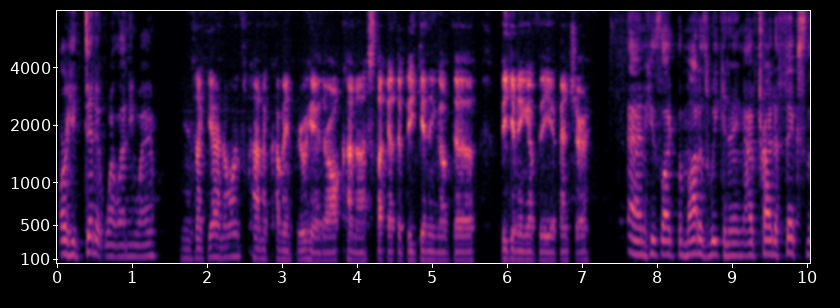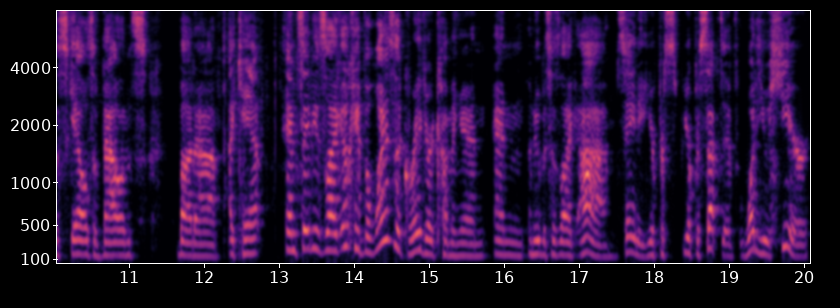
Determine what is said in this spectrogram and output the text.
or he did it well anyway." He's like, yeah, no one's kind of coming through here. They're all kind of stuck at the beginning of the beginning of the adventure. And he's like the Ma'at is weakening. I've tried to fix the scales of balance but uh i can't. And sadie's like okay but why is the graveyard coming in? And anubis is like ah sadie you're per- you're perceptive. What do you hear?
